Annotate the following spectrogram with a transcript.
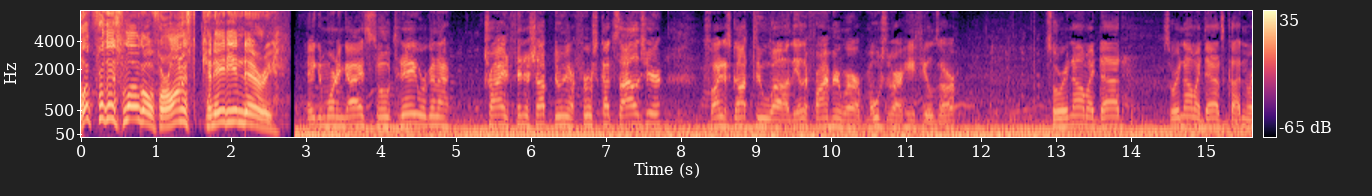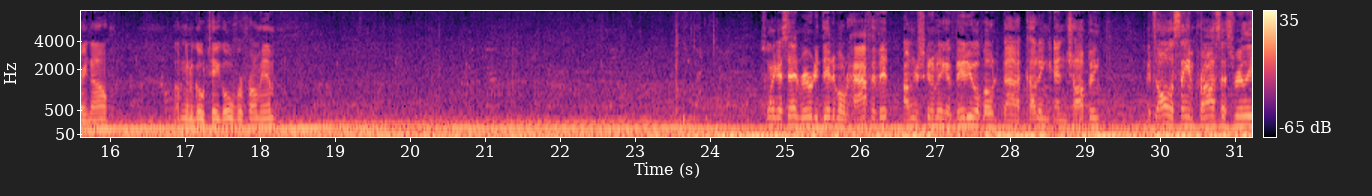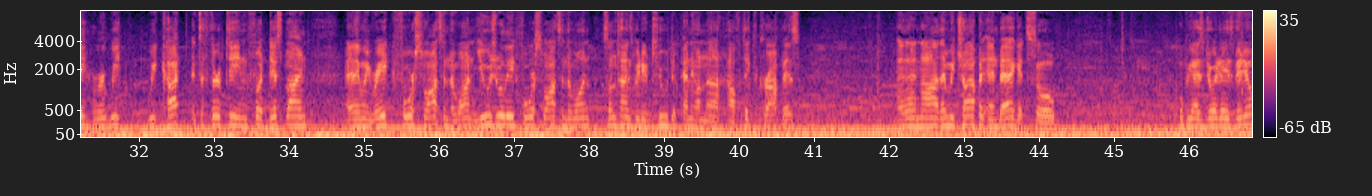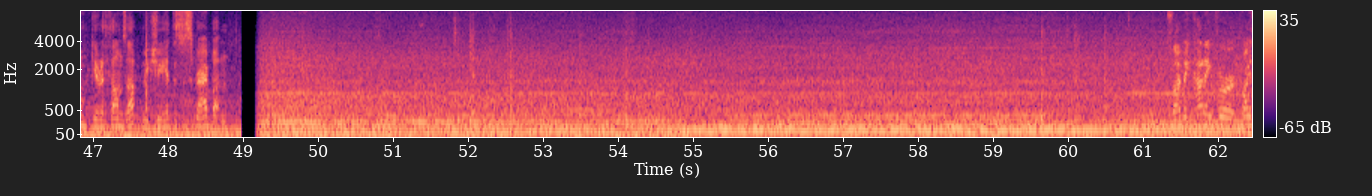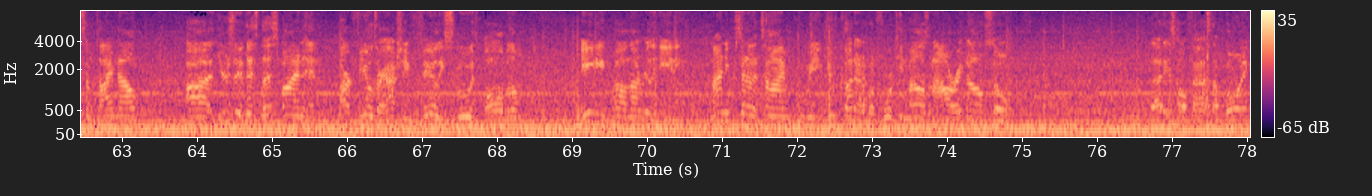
Look for this logo for Honest Canadian Dairy. Hey, good morning guys. So today we're gonna try and finish up doing our first cut silage here. So I just got to uh, the other farm here where most of our hay fields are. So right now my dad, so right now my dad's cutting right now. I'm gonna go take over from him. So like I said, we already did about half of it. I'm just gonna make a video about uh, cutting and chopping. It's all the same process really. We we cut, it's a 13 foot disc and then we rake four swaths into one, usually four swaths into one. Sometimes we do two depending on the, how thick the crop is. And then, uh, then we chop it and bag it. So hope you guys enjoyed today's video. Give it a thumbs up. Make sure you hit the subscribe button. Cutting for quite some time now. Uh, usually this this spine and our fields are actually fairly smooth, all of them. 80, well not really 80, 90% of the time we do cut at about 14 miles an hour right now, so that is how fast I'm going.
